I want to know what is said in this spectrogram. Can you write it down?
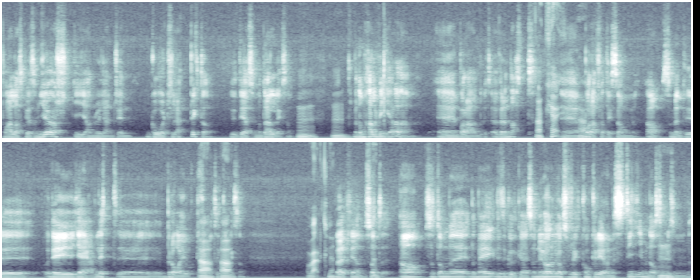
på alla spel som görs i Unreal Engine går till Epic då. Det är deras modell liksom. Mm, mm. Men de halverar den. Eh, bara över en natt. Okej. Eh, ja. Bara för att liksom, ja, som ett, eh, och det är ju jävligt eh, bra gjort. Ja, tycka, ja. liksom. Verkligen. Verkligen. Så att, ja, så de, är, de är lite good guys. Och nu har de också försökt konkurrera med Steam då, som Mm. liksom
